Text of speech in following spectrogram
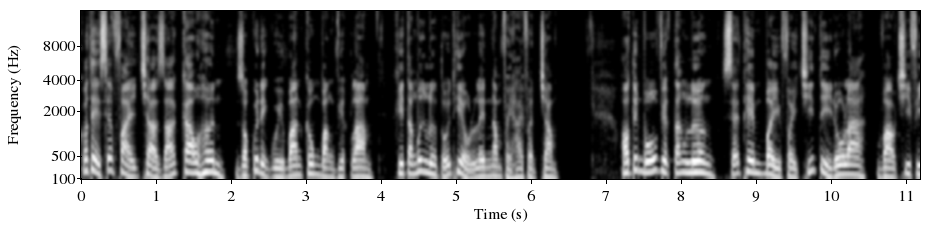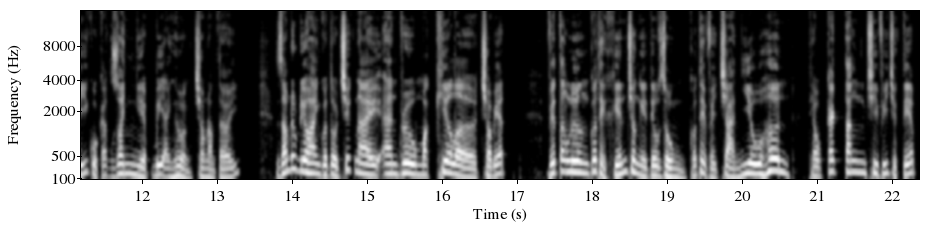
có thể sẽ phải trả giá cao hơn do quyết định của Ủy ban Công bằng Việc làm khi tăng mức lương tối thiểu lên 5,2%. Họ tuyên bố việc tăng lương sẽ thêm 7,9 tỷ đô la vào chi phí của các doanh nghiệp bị ảnh hưởng trong năm tới. Giám đốc điều hành của tổ chức này Andrew McKellar cho biết, việc tăng lương có thể khiến cho người tiêu dùng có thể phải trả nhiều hơn theo cách tăng chi phí trực tiếp,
